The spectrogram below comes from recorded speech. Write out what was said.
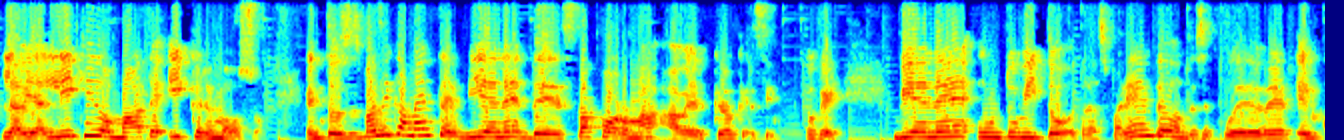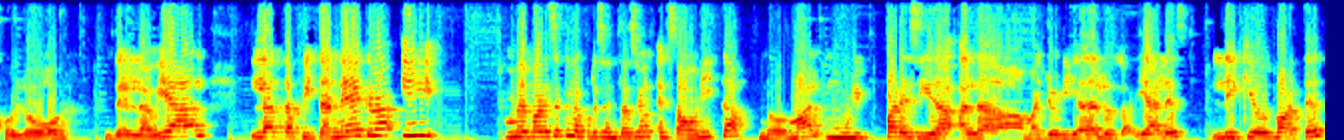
labial líquido, mate y cremoso. Entonces básicamente viene de esta forma, a ver creo que sí, ok, viene un tubito transparente donde se puede ver el color del labial, la tapita negra y me parece que la presentación está bonita, normal, muy parecida a la mayoría de los labiales líquidos Battle.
